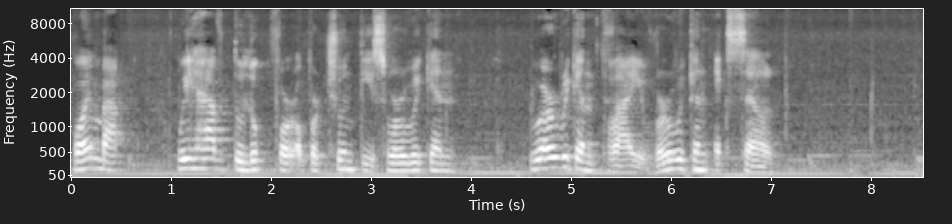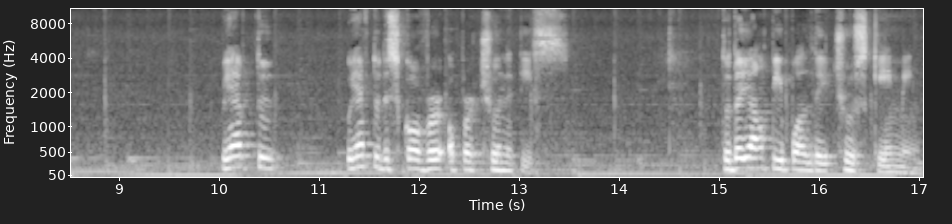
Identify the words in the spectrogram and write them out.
Going back, we have to look for opportunities where we can where we can thrive, where we can excel. We have to we have to discover opportunities. To the young people, they choose gaming.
